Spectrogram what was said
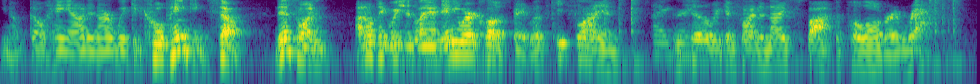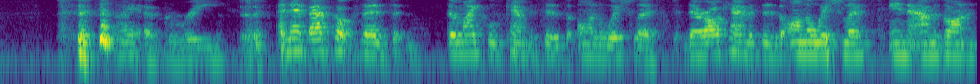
you know, go hang out in our wicked cool paintings. So this one, I don't think we should land anywhere close, babe. Let's keep flying until we can find a nice spot to pull over and rest. I agree. Annette Babcock says the Michaels canvases on wish list. There are canvases on the wish list in Amazon.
